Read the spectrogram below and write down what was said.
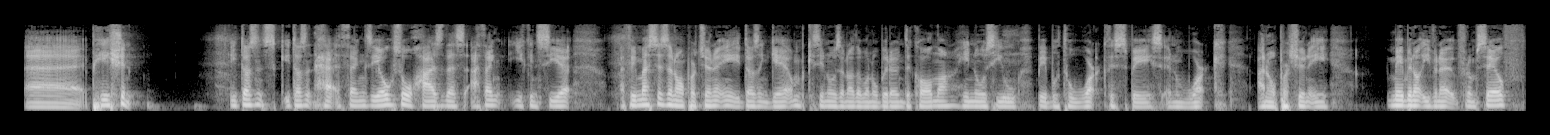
uh, patient. He doesn't he doesn't hit things. He also has this. I think you can see it. If he misses an opportunity, he doesn't get him because he knows another one will be around the corner. He knows he'll be able to work the space and work an opportunity. Maybe not even out for himself.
